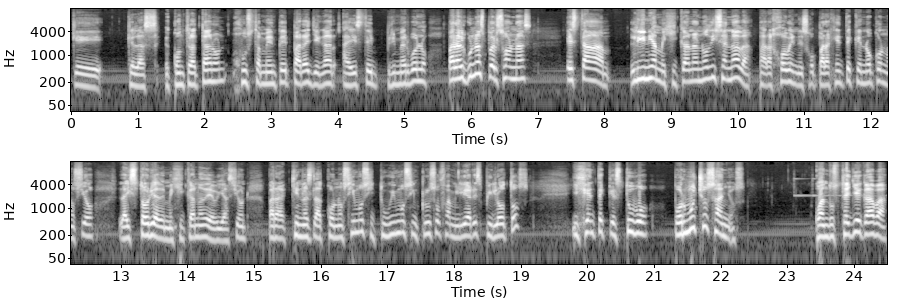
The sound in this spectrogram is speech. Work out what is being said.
que, que las contrataron justamente para llegar a este primer vuelo. Para algunas personas esta línea mexicana no dice nada para jóvenes o para gente que no conoció la historia de Mexicana de Aviación, para quienes la conocimos y tuvimos incluso familiares pilotos y gente que estuvo por muchos años. Cuando usted llegaba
